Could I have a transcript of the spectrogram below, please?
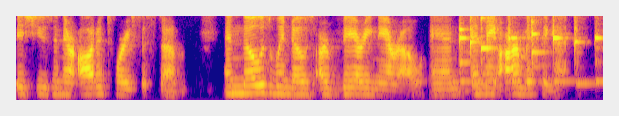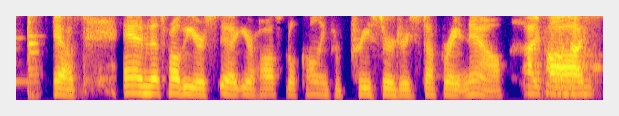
issues in their auditory system. And those windows are very narrow and, and they are missing it. Yeah, and that's probably your uh, your hospital calling for pre-surgery stuff right now. I apologize. Um,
